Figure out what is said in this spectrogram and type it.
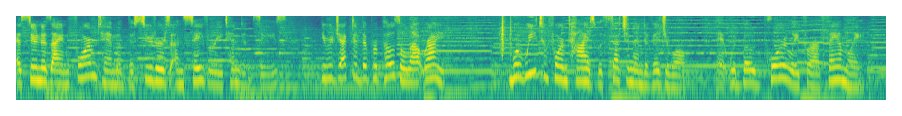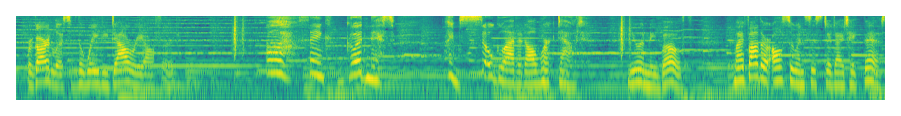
As soon as I informed him of the suitor's unsavory tendencies, he rejected the proposal outright. Were we to form ties with such an individual, it would bode poorly for our family, regardless of the weighty dowry offered. Oh, thank goodness. I'm so glad it all worked out. You and me both. My father also insisted I take this.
